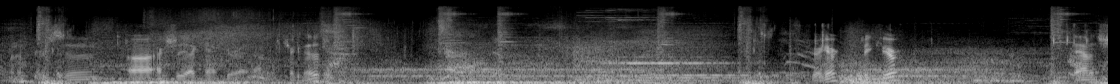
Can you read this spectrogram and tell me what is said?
I'm gonna fear soon. Uh, actually, I can't fear right now. Checking this. Fear here, big fear. Damage.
